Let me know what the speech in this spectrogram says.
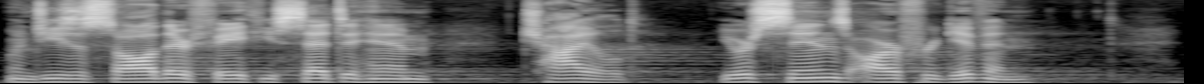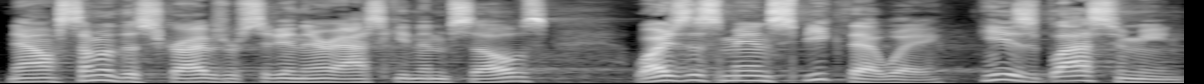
When Jesus saw their faith, he said to him, Child, your sins are forgiven. Now, some of the scribes were sitting there asking themselves, Why does this man speak that way? He is blaspheming.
